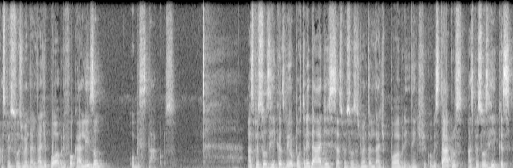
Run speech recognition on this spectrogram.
As pessoas de mentalidade pobre focalizam obstáculos. As pessoas ricas veem oportunidades, as pessoas de mentalidade pobre identificam obstáculos, as pessoas ricas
